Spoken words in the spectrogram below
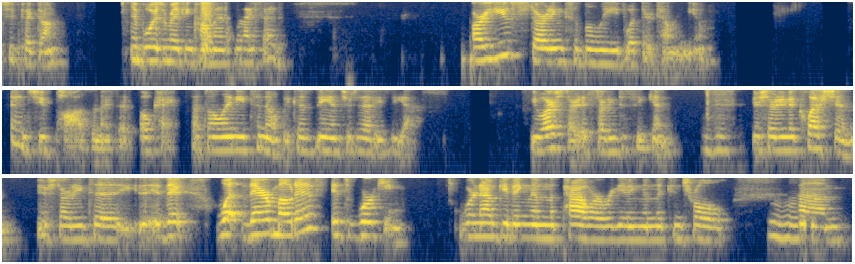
she picked on, and boys are making comments, and I said, "Are you starting to believe what they're telling you?" And she paused, and I said, "Okay, that's all I need to know because the answer to that is yes. You are starting. It's starting to sink in. Mhm. You're starting to question. You're starting to they, what their motive. It's working. We're now giving them the power. We're giving them the control. Mhm. Um,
